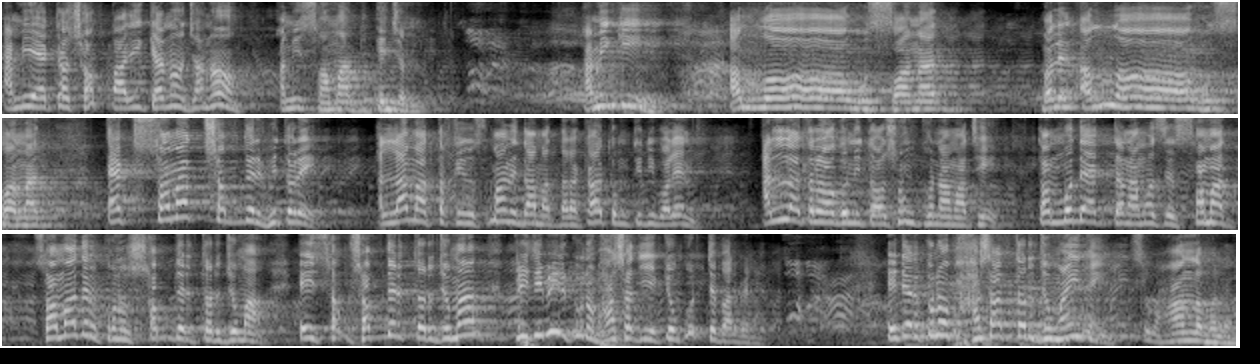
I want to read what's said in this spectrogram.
আমি একা সব পারি কেন জানো? আমি সমাদ, এজন্য। আমি কি? আল্লাহ সমাদ। বলেন, আল্লাহ সমাদ। এক সমাদ শব্দের ভিতরে আল্লামা তাকি উসমান দামাত বারাকাতুম, তিনি বলেন, আল্লাহ তালা অগণিত অসংখ্য নাম আছে। তার মধ্যে একটা নাম আছে সমাদ। সমাদের কোনো শব্দের তর্জমা, এই সব শব্দের তর্জমা পৃথিবীর কোনো ভাষা দিয়ে কেউ করতে পারবে না। এটার কোনো ভাষার তর্জমাই নেই। সুবহানাল্লাহ বলেন।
